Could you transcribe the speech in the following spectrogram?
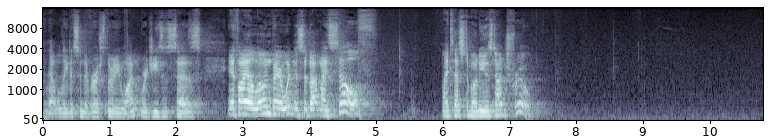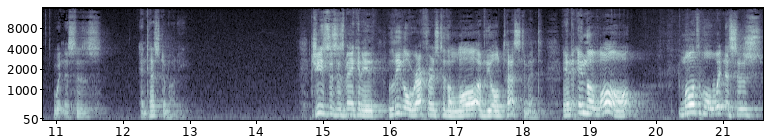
and that will lead us into verse 31, where Jesus says, If I alone bear witness about myself, my testimony is not true. Witnesses and testimony. Jesus is making a legal reference to the law of the Old Testament. And in the law, multiple witnesses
